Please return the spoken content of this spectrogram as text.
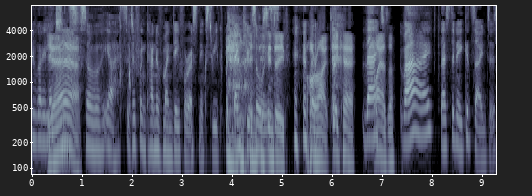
We've got elections. Yeah. So, yeah, it's a different kind of Monday for us next week. But thank you as always. yes, indeed. All right. Take care. That, Bye, Azza. Bye. That's the Naked Scientist.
